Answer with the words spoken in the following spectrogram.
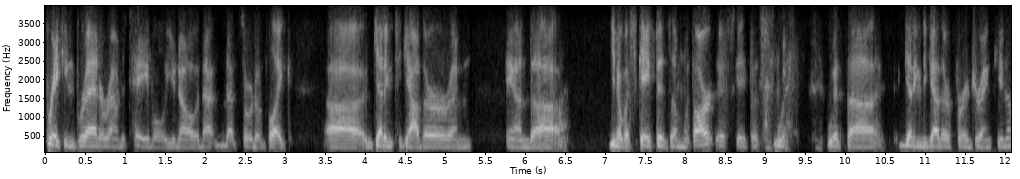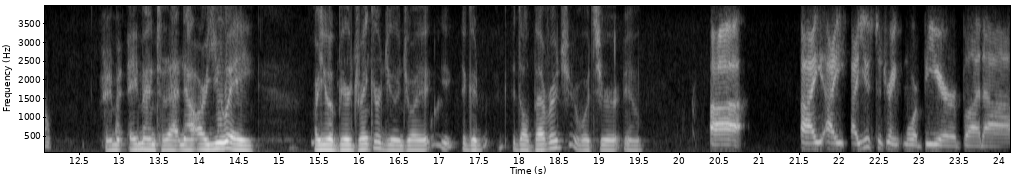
breaking bread around a table. You know, that that sort of like uh, getting together and and uh, you know, escapism with art, escapism with with uh, getting together for a drink. You know. Amen to that. Now, are you a are you a beer drinker? Do you enjoy a good adult beverage, or what's your you know? Uh, I, I I used to drink more beer, but uh,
